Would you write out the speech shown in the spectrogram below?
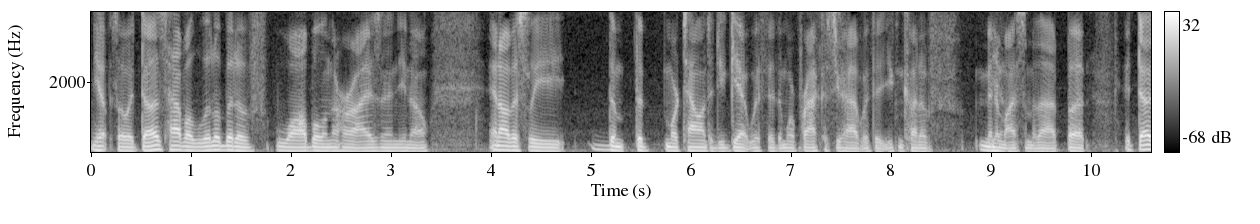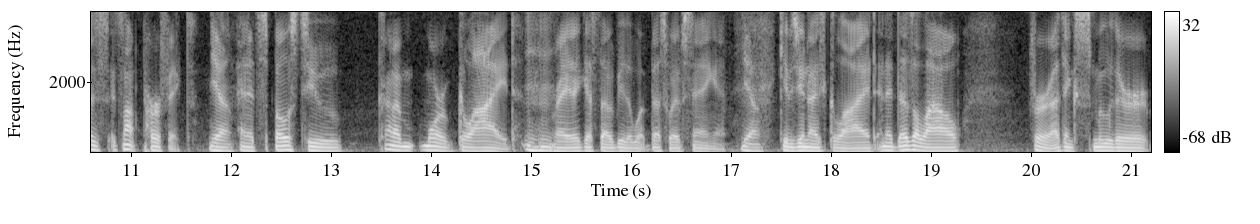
Yep. so it does have a little bit of wobble in the horizon you know and obviously the the more talented you get with it the more practice you have with it you can kind of minimize some of that, but it does. It's not perfect. Yeah. and it's supposed to kind of more glide, Mhm. right? I guess that would be the best way of saying it. Yeah. gives you a nice glide, and it does allow for I think smoother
